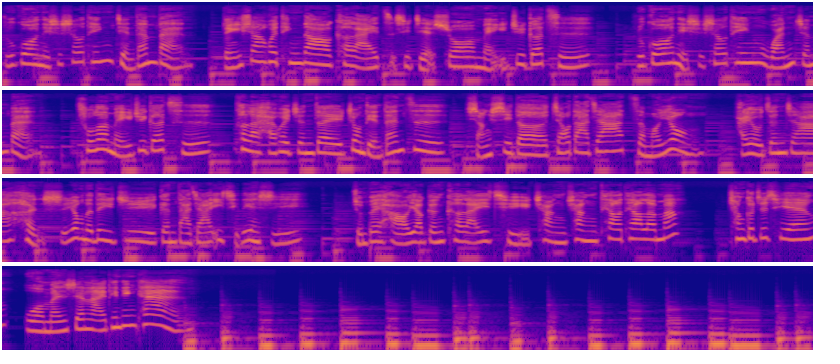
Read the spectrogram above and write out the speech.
如果你是收听简单版，等一下会听到克莱仔细解说每一句歌词。如果你是收听完整版，除了每一句歌词，克莱还会针对重点单字详细的教大家怎么用，还有增加很实用的例句跟大家一起练习。准备好要跟克莱一起唱唱跳跳了吗？唱歌之前，我们先来听听看。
